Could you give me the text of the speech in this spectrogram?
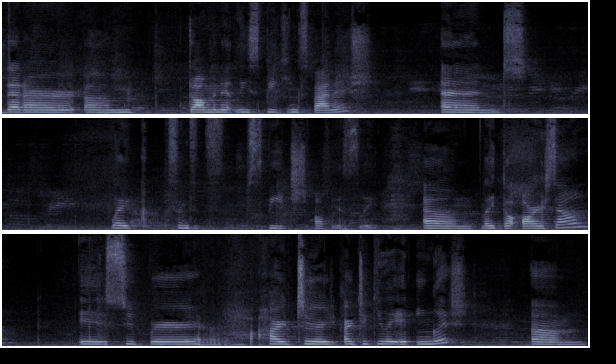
that are um, dominantly speaking Spanish, and like since it's speech, obviously. Um, like the R sound is super hard to articulate in English. Um,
